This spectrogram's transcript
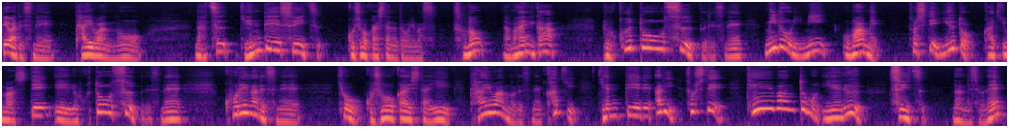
ではですね台湾の夏限定スイーツご紹介したいなと思います。その名前が緑豆スープですね。緑にお豆そして湯と書きまして、え、緑豆スープですね。これがですね今日ご紹介したい台湾のですね夏季限定でありそして定番とも言えるスイーツなんですよね。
